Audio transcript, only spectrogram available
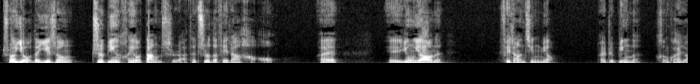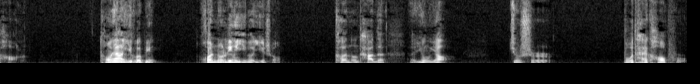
说有的医生治病很有档次啊，他治的非常好，哎。呃，用药呢非常精妙，哎，这病呢很快就好了。同样一个病，换成另一个医生，可能他的用药就是不太靠谱，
